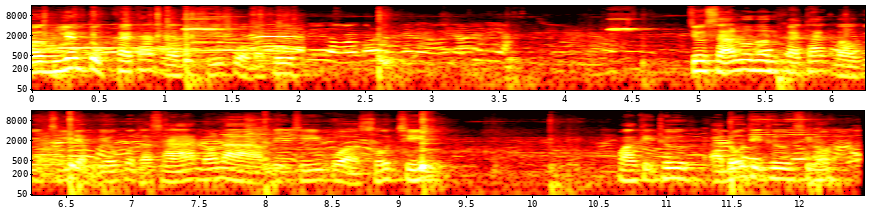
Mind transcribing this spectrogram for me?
Vâng liên tục khai thác vào vị trí của bà Thư. Trương Xá luôn luôn khai thác vào vị trí điểm yếu của tà Xá. Đó là vị trí của số 9 Hoàng Thị Thư, à Đỗ Thị Thư xin lỗi.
